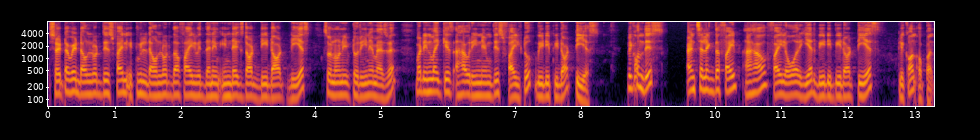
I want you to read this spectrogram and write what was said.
straight away download this file it will download the file with the name index.d.ts so no need to rename as well. But in my case i have renamed this file to bdp.ts click on this and select the file. I have file over here bdp.ts click on open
